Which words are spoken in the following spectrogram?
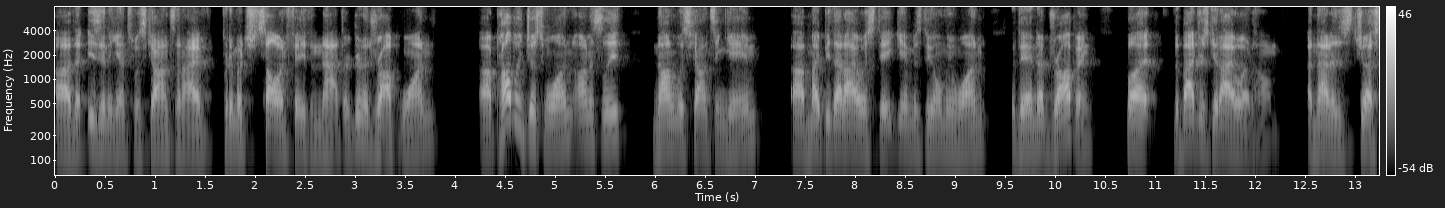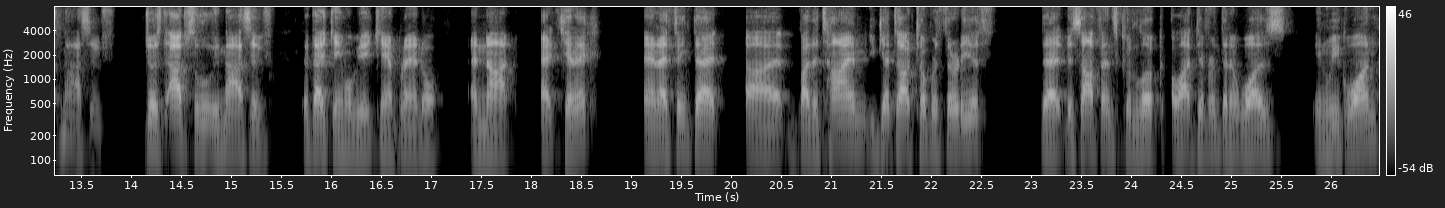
uh, that isn't against Wisconsin. I have pretty much solid faith in that. They're going to drop one, uh, probably just one, honestly, non Wisconsin game. Uh, might be that Iowa State game is the only one that they end up dropping. But the Badgers get Iowa at home, and that is just massive, just absolutely massive that that game will be at Camp Randall and not at Kinnick. And I think that uh, by the time you get to October 30th, that this offense could look a lot different than it was in week one.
